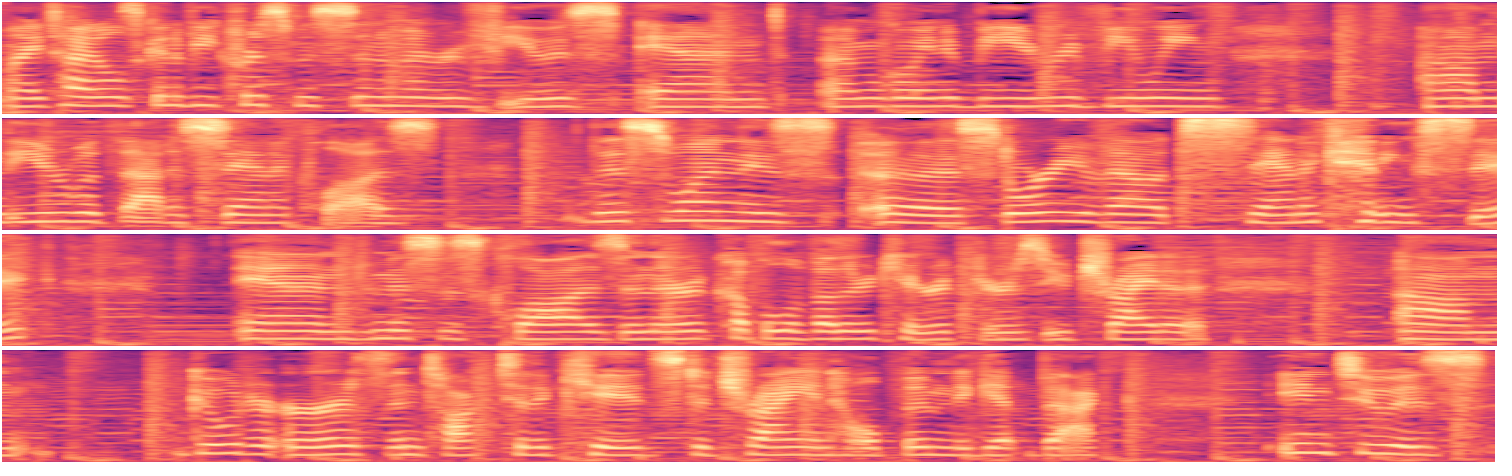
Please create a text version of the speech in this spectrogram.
my title is going to be Christmas Cinema Reviews, and I'm going to be reviewing um, The Year Without a Santa Claus. This one is a story about Santa getting sick and Mrs. Claus, and there are a couple of other characters who try to um, go to Earth and talk to the kids to try and help him to get back into his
